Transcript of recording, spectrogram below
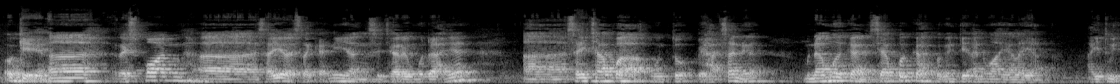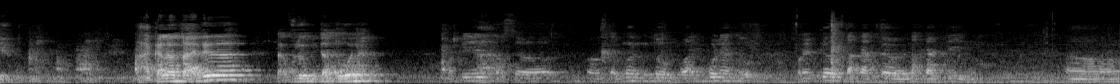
Okey, uh, respon uh, saya setakat ni yang secara mudahnya uh, saya cabar untuk pihak sana menamakan siapakah pengganti Anwar yang layak. Uh, itu je. Uh, kalau tak ada, tak perlu minta turun lah. Tapi uh, statement untuk buat himpunan tu Mereka tak kata nak ganti uh,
